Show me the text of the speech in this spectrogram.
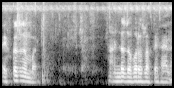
एकच नंबर. अंड जबरदस्त लागते खायला.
